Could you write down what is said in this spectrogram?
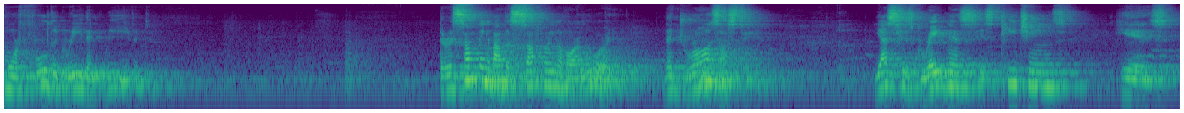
more full degree than we even do. There is something about the suffering of our Lord that draws us to him. Yes, his greatness, his teachings, his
